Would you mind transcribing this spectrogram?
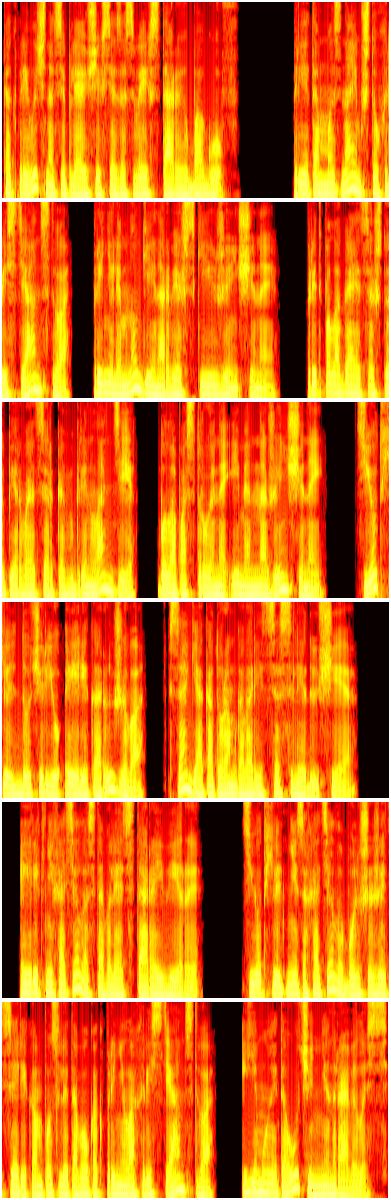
как привычно цепляющихся за своих старых богов. При этом мы знаем, что христианство приняли многие норвежские женщины. Предполагается, что первая церковь в Гренландии была построена именно женщиной, Тьотхельд, дочерью Эрика Рыжего, в саге о котором говорится следующее. Эрик не хотел оставлять старой веры. Тьотхильд не захотела больше жить с Эриком после того, как приняла христианство, и ему это очень не нравилось.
